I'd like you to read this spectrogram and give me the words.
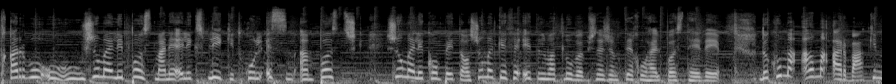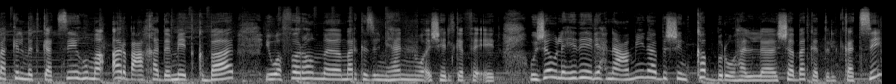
تقربوا وشنو ما لي بوست؟ معناها اليكسبليك تقول اسم ان بوست شنو ما لي كومبيتونس شنو ما الكفاءات المطلوبة باش نجم تاخذ هالبوست هذا دوك هما أما أربعة كما كلمة كاتسي هما أربعة خدمات كبار يوفرهم مركز المهن واشهاد الكفاءات. والجولة هذه اللي إحنا عاملينها باش نكبروا هالشبكة الكاتسي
